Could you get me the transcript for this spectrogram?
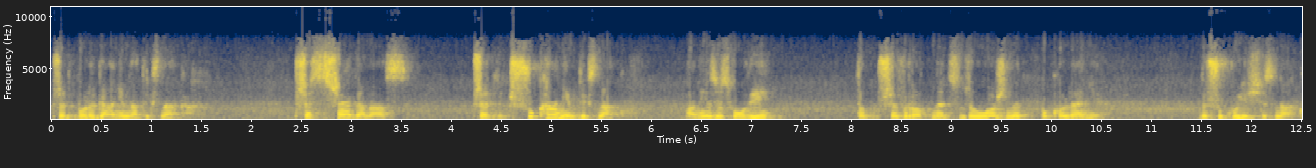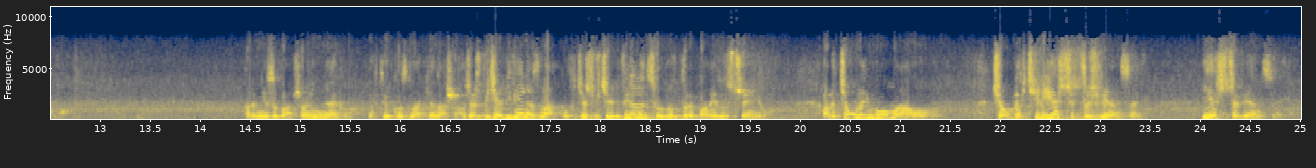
przed poleganiem na tych znakach. Przestrzega nas przed szukaniem tych znaków. Pan Jezus mówi, to przewrotne, cudzołożne pokolenie doszukuje się znaku. Ale nie zobaczą innego, jak tylko znaki nasze. Chociaż widzieli wiele znaków, chociaż widzieli wiele cudów, które Pan Jezus czynił. Ale ciągle im było mało. Ciągle chcieli jeszcze coś więcej. Jeszcze więcej.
